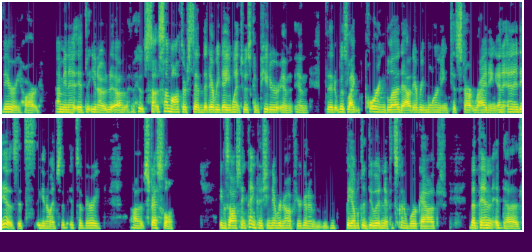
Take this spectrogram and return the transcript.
very hard. I mean, it, it you know, uh, who, some, some author said that every day he went to his computer and and that it was like pouring blood out every morning to start writing, and and it is. It's you know, it's it's a very uh, stressful, exhausting thing because you never know if you're going to be able to do it and if it's going to work out. But then it does,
